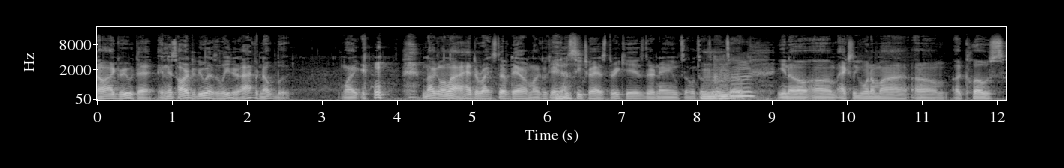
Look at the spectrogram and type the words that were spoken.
No, I agree with that, and it's hard to do as a leader. I have a notebook. Like, I'm not gonna lie, I had to write stuff down. Like, okay, Yes. this teacher has three kids, their names, so so so so. You know, um, actually, one of my um, a close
